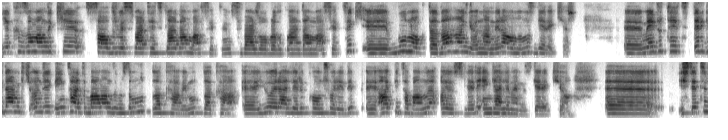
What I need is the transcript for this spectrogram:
yakın zamandaki saldırı ve siber tehditlerden bahsettim, siber zorbalıklardan bahsettik. E, bu noktada hangi önlemleri almamız gerekir? E, mevcut tehditleri gidermek için öncelikle internete bağlandığımızda mutlaka ve mutlaka e, URL'leri kontrol edip e, IP tabanlı iOS'leri engellememiz gerekiyor. E, işletim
